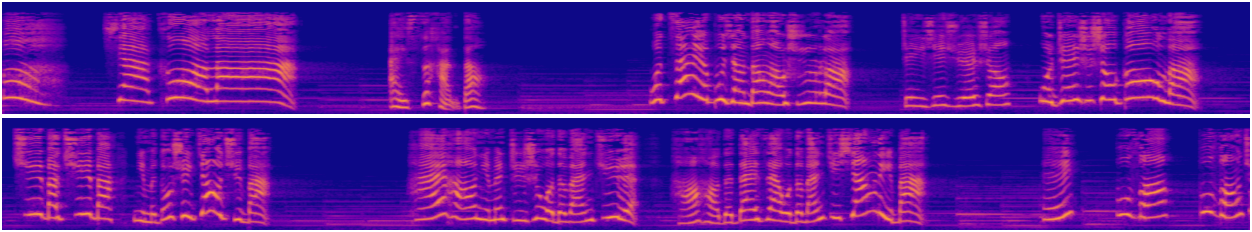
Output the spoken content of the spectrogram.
哦，下课啦！艾斯喊道：“我再也不想当老师了，这些学生我真是受够了。去吧，去吧，你们都睡觉去吧。还好你们只是我的玩具，好好的待在我的玩具箱里吧。哎，布冯，布冯去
